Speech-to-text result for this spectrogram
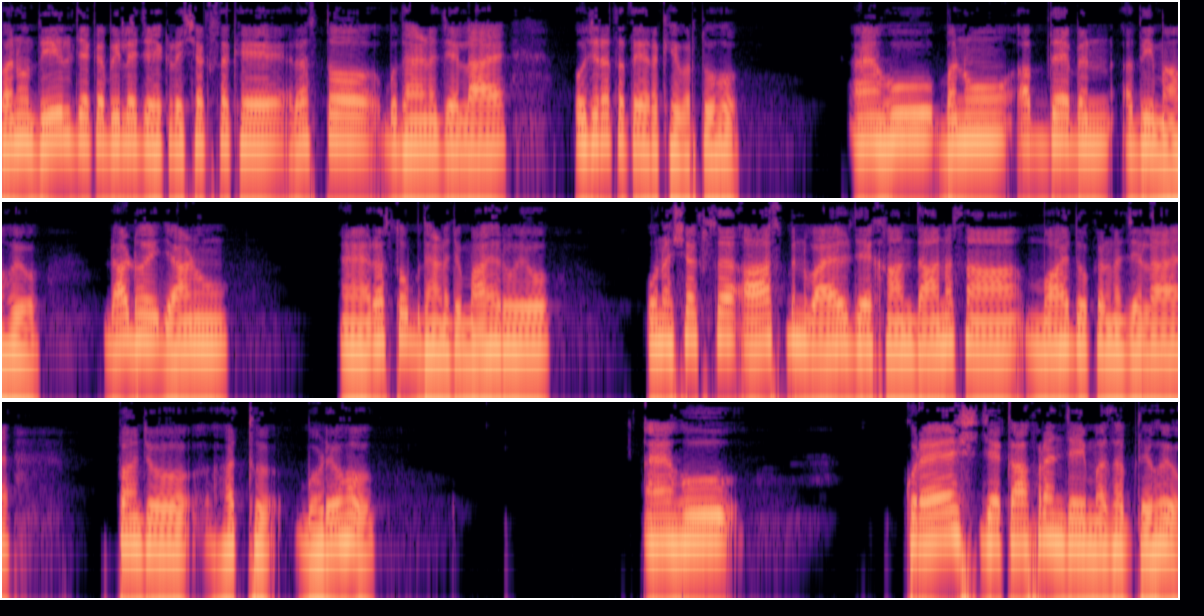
بنو दील जे कबीले जे हिकड़े शख़्स खे रस्तो ॿुधाइण जे لائے उजरत ते रखे ورتو हो ऐं بنو عبد بن बिन अदीमा हुयो ॾाढो ई ॼाड़ ऐं रस्तो ॿुधाइण जो माहिर हुयो हुन शख़्स आस बिन वायल जे ख़ानदान सां मुआदो करण जे लाइ पंहिंजो हथ ॿोड़ियो क्रैश जे काफरन जे मज़हब ते हुयो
